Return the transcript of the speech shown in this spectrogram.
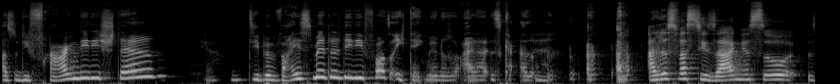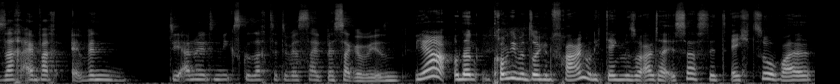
Also die Fragen, die die stellen, Ja. die Beweismittel, die die vorzeigen. Ich denke mir nur so, Alter, ist also, Alles, was die sagen, ist so, sag einfach, äh, wenn die Anwältin nichts gesagt hätte, wäre es halt besser gewesen. ja, und dann kommen die mit solchen Fragen und ich denke mir so, Alter, ist das jetzt echt so, weil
